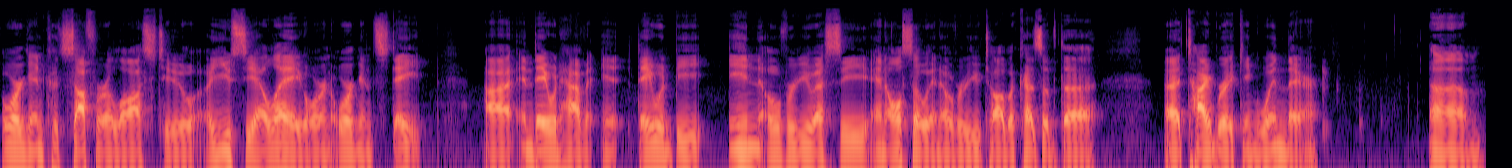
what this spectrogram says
Oregon could suffer a loss to a UCLA or an Oregon State, uh, and they would have they would be in over USC and also in over Utah because of the uh, tie-breaking win there. Um,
